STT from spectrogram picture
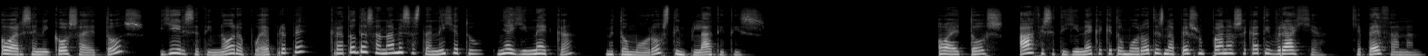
Ο αρσενικός αετός γύρισε την ώρα που έπρεπε κρατώντας ανάμεσα στα νύχια του μια γυναίκα με το μωρό στην πλάτη της. Ο αετός άφησε τη γυναίκα και το μωρό της να πέσουν πάνω σε κάτι βράχια και πέθαναν.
